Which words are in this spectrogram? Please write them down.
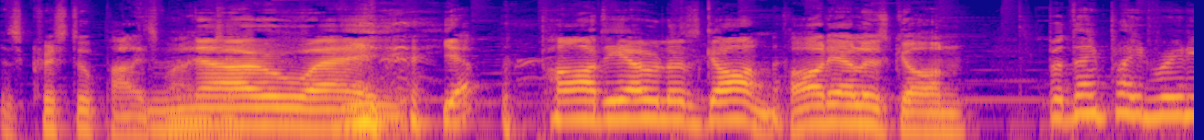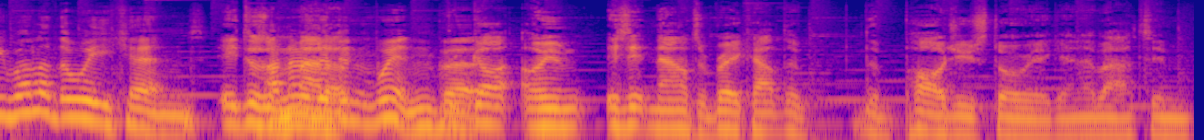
as Crystal Palace manager. No way. yep. Pardiola's gone. Pardiola's gone. But they played really well at the weekend. It doesn't matter. I know matter. they didn't win, but guy, I mean, is it now to break out the the Pardew story again about him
